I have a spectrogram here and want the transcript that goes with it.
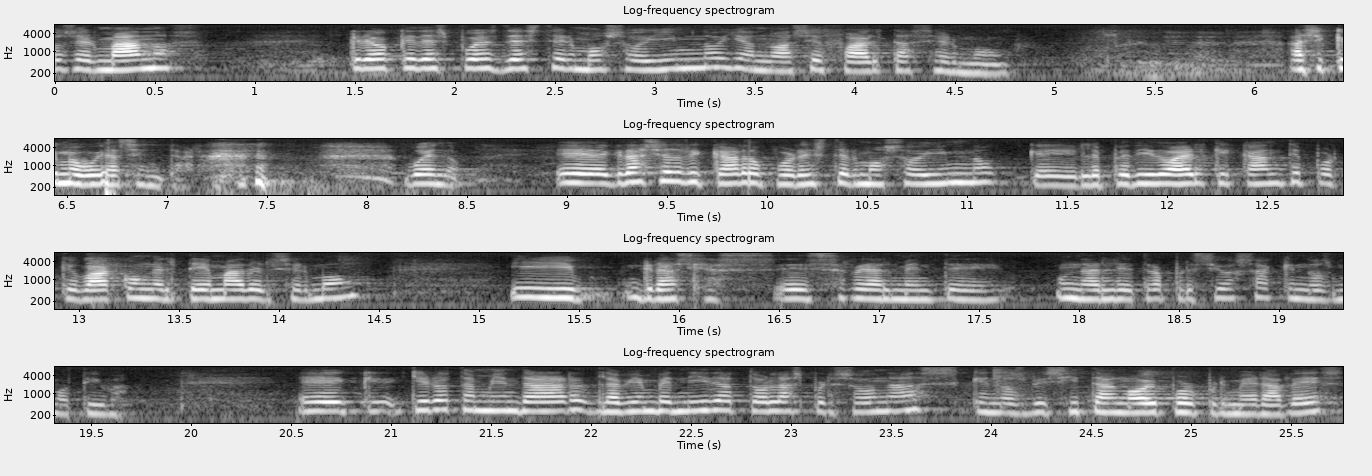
Los hermanos, creo que después de este hermoso himno ya no hace falta sermón. Así que me voy a sentar. bueno, eh, gracias Ricardo por este hermoso himno que le he pedido a él que cante porque va con el tema del sermón. Y gracias, es realmente una letra preciosa que nos motiva. Eh, quiero también dar la bienvenida a todas las personas que nos visitan hoy por primera vez.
